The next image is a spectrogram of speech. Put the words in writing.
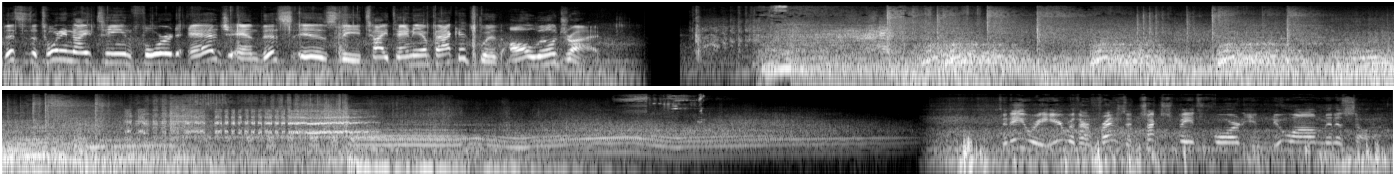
This is a 2019 Ford Edge, and this is the titanium package with all-wheel drive. Today we're here with our friends at Chuck Spaeth Ford in New Ulm, Minnesota.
